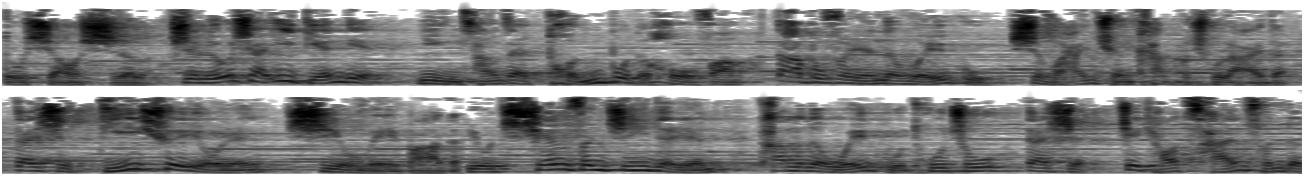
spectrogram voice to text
都消失了，只留下一点点隐藏在臀部的后方。大部分人的尾骨是完全看不出来的，但是的确有人是有尾巴的。有千分之一的人，他们的尾骨突出，但是这条残存的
